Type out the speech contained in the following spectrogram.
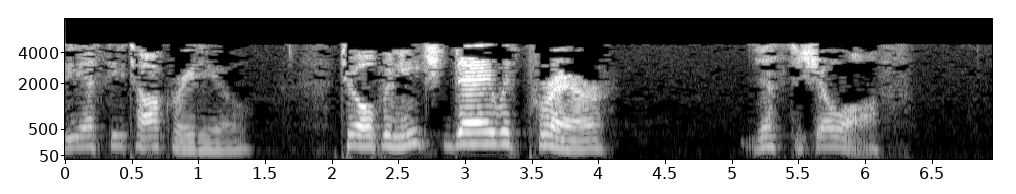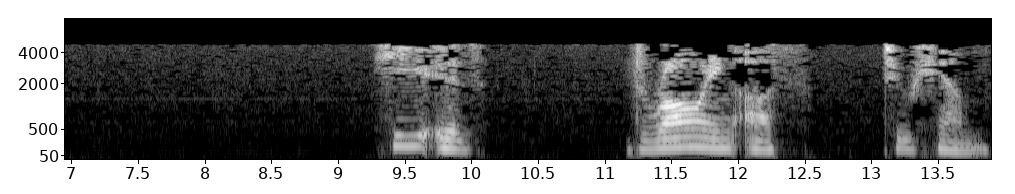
CSC Talk Radio to open each day with prayer just to show off. He is drawing us to Him.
